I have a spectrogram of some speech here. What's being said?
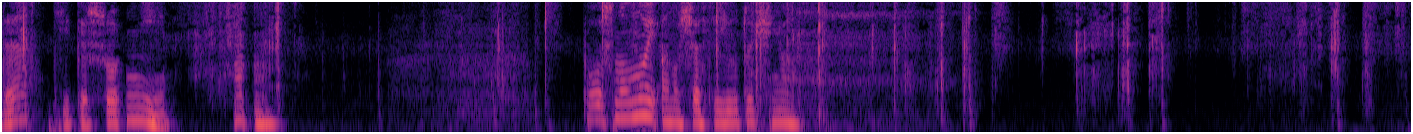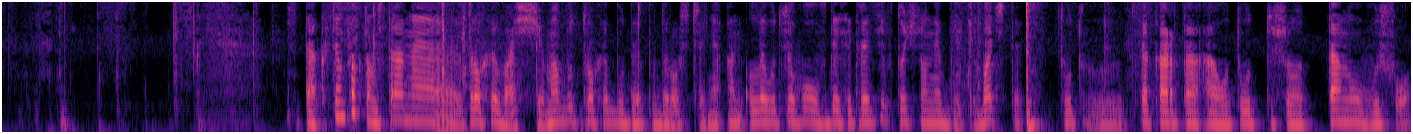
да? Тільки що ні. М-м. По основной, а ну сейчас я її уточню. Так, з цим фактом стане трохи важче. Мабуть, трохи буде подорожчання, але у цього в 10 разів точно не буде. Бачите, тут е, ця карта, а отут що, та ну ви що?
